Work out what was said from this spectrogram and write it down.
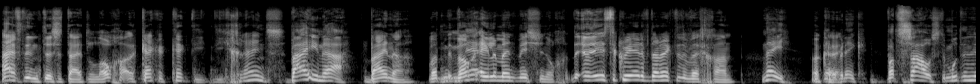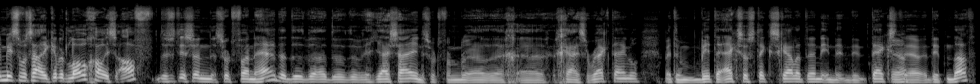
Hij heeft in de tussentijd een logo. Kijk, kijk die, die grijns. Bijna. Bijna. Wat, welk element mis je nog? De- Is de creative director er weggegaan? Nee. Oké. Nee, dat ben ik. Wat saus. Er moet in de midden wat saus. Ik heb het logo is af. Dus het is een soort van, hè, de, de, de, jij zei, een soort van eh, eh, grijze rectangle. Met een witte exostick skeleton in de, in de tekst, Ja. eh, dit en dat.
